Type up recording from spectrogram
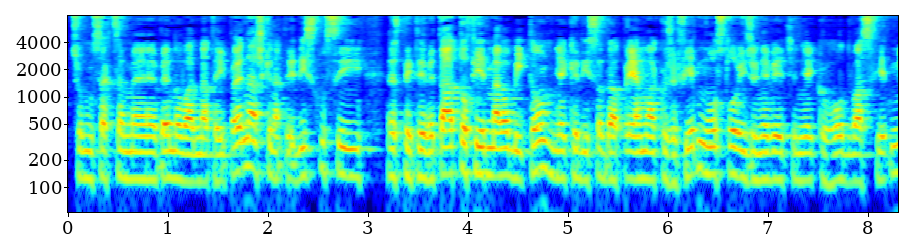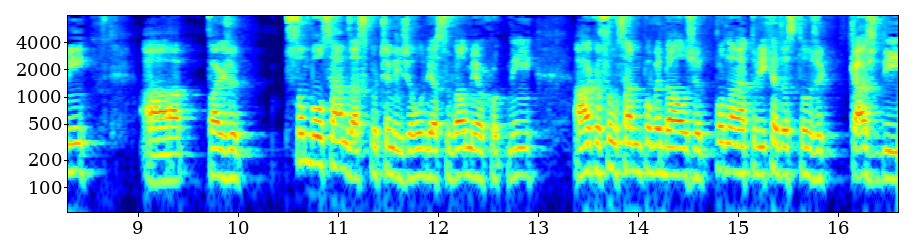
čomu sa chceme venovať na tej prednáške, na tej diskusii, respektíve táto firma robí to, niekedy sa dá priamo akože firmu osloviť, že neviete niekoho od vás firmy. A fakt, že som bol sám zaskočený, že ľudia sú veľmi ochotní. A ako som sám povedal, že podľa mňa to vychádza z toho, že každý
